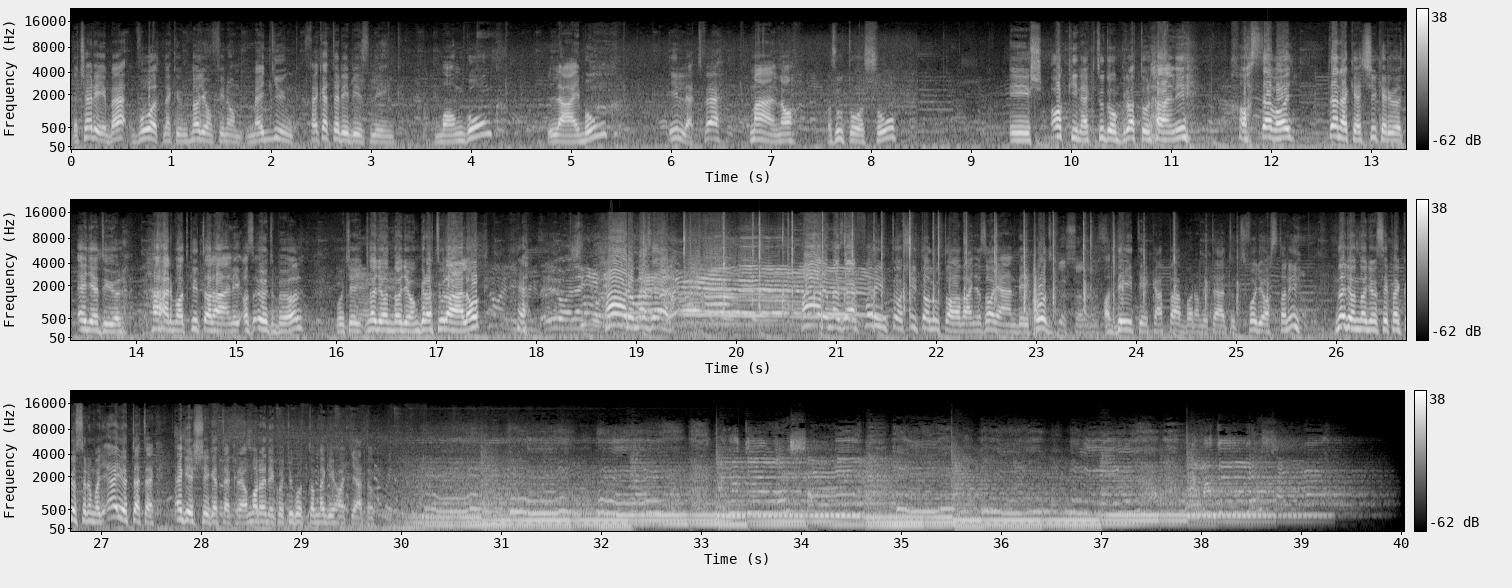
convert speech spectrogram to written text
de cserébe volt nekünk nagyon finom meggyünk, fekete ribizlink, mangónk, lájbunk, illetve málna az utolsó. És akinek tudok gratulálni, az te vagy, te neked sikerült egyedül hármat kitalálni az ötből, úgyhogy nagyon-nagyon gratulálok. 3000! 3000 forintos italutalvány az ajándékod a DTK pubban, amit el tudsz fogyasztani. Nagyon-nagyon szépen köszönöm, hogy eljöttetek, egészségetekre, a maradékot nyugodtan megihatjátok.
